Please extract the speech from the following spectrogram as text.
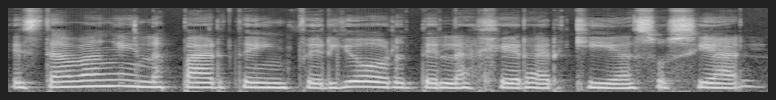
estaban en la parte inferior de la jerarquía social.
